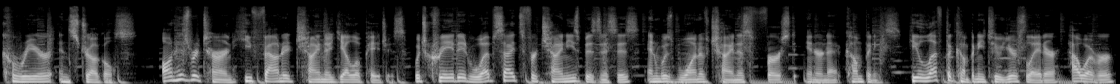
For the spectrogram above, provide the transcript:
Career and struggles. On his return, he founded China Yellow Pages, which created websites for Chinese businesses and was one of China's first internet companies. He left the company two years later, however,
